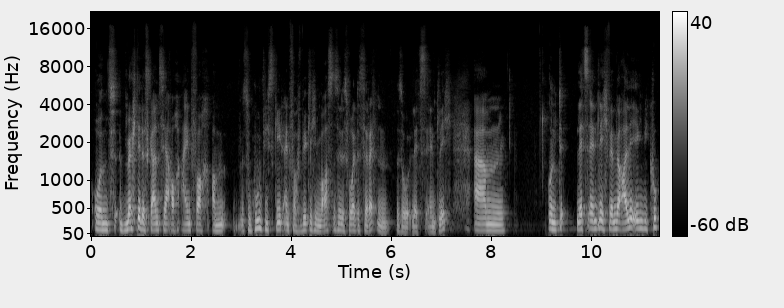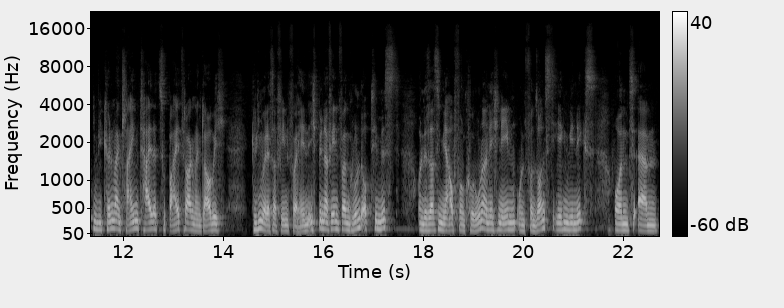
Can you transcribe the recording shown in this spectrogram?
und möchte das Ganze ja auch einfach ähm, so gut wie es geht einfach wirklich im wahrsten Sinne des Wortes retten, so letztendlich. Ähm, und letztendlich, wenn wir alle irgendwie gucken, wie können wir einen kleinen Teil dazu beitragen, dann glaube ich, kriegen wir das auf jeden Fall hin. Ich bin auf jeden Fall ein Grundoptimist und das lasse ich mir auch von Corona nicht nehmen und von sonst irgendwie nichts. Und ähm,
